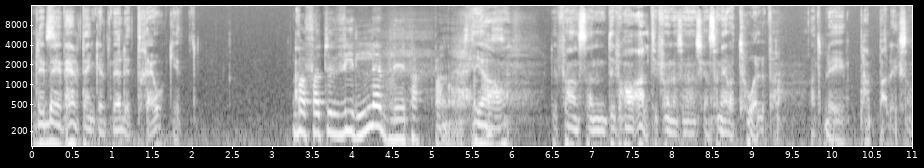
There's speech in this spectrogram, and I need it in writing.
Det blev helt enkelt väldigt tråkigt. Bara för att du ville bli pappa någonstans? Ja, det, fanns en, det har alltid funnits en önskan sedan jag var 12 att bli pappa. Liksom.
